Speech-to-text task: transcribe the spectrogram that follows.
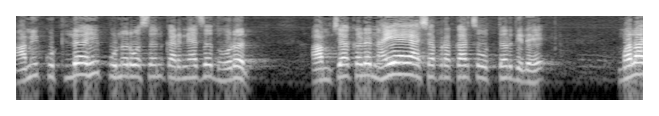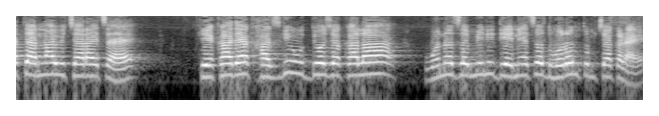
आम्ही कुठलंही पुनर्वसन करण्याचं धोरण आमच्याकडे नाही आहे अशा प्रकारचं उत्तर दिले मला त्यांना विचारायचं आहे की एखाद्या खाजगी उद्योजकाला वनजमिनी देण्याचं धोरण तुमच्याकडे आहे.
